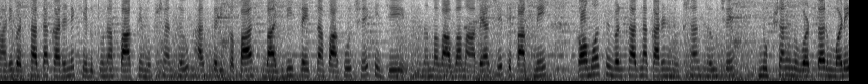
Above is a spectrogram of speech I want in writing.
ભારે વરસાદના કારણે ખેડૂતોના પાકને નુકસાન થયું, ખાસ કરી કપાસ, બાજરી સહિતના પાકો છે કે જે ઉનામાં વાવવામાં આવ્યા છે. તે પાકને કમોસમી વરસાદના કારણે નુકસાન થયું છે. નુકસાનનું વળતર મળે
